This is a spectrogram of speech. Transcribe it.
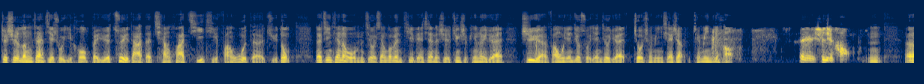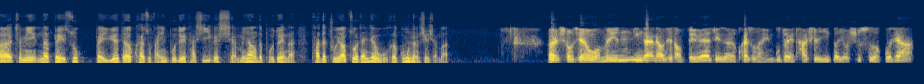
这是冷战结束以后北约最大的强化集体防务的举动。那今天呢，我们就相关问题连线的是军事评论员、支远防务研究所研究员周成明先生。陈明你好。哎，师姐好。嗯，呃，陈明，那北苏北约的快速反应部队它是一个什么样的部队呢？它的主要作战任务和功能是什么？呃，首先我们应该了解到，北约这个快速反应部队，它是一个由十四个国家，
